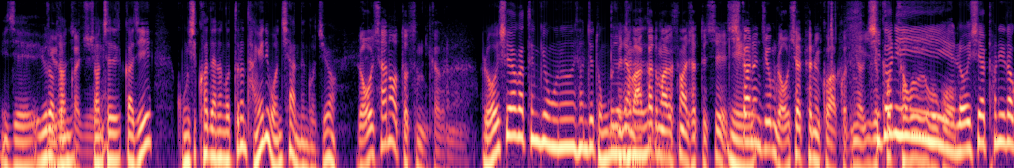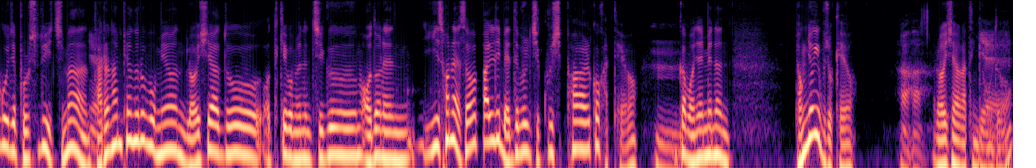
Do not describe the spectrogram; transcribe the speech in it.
이제 유럽 전, 유럽까지. 전체까지 공식화되는 것들은 당연히 원치 않는 거죠. 러시아는 어떻습니까 그러면? 러시아 같은 경우는 현재 동부 왜냐면 전선에 아까도 말씀하셨듯이 예. 시간은 지금 러시아 편일 것 같거든요. 시간이. 러시아 편이라고 이제 볼 수도 있지만 예. 다른 한편으로 보면 러시아도 어떻게 보면은 지금 얻어낸 이 선에서 빨리 매듭을 짓고 싶어 할 것 같아요. 음. 그러니까 뭐냐면은 병력이 부족해요. 아하. 러시아 같은 경우도. 예.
